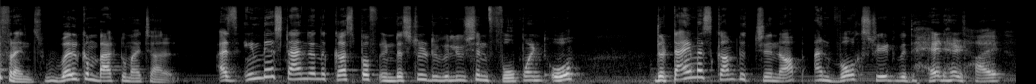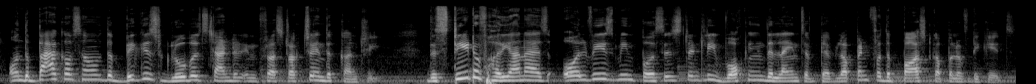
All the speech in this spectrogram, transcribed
Hello friends, welcome back to my channel. As India stands on the cusp of Industrial Revolution 4.0, the time has come to chin up and walk straight with head held high on the back of some of the biggest global standard infrastructure in the country. The state of Haryana has always been persistently walking the lines of development for the past couple of decades.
